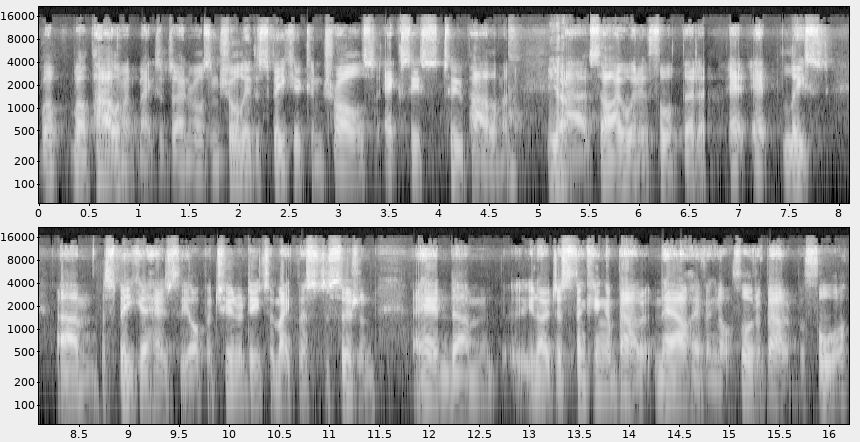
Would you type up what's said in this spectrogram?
well, well, Parliament makes its own rules, and surely the Speaker controls access to Parliament. Yeah. Uh, so I would have thought that at, at, least um, the Speaker has the opportunity to make this decision. And, um, you know, just thinking about it now, having not thought about it before,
